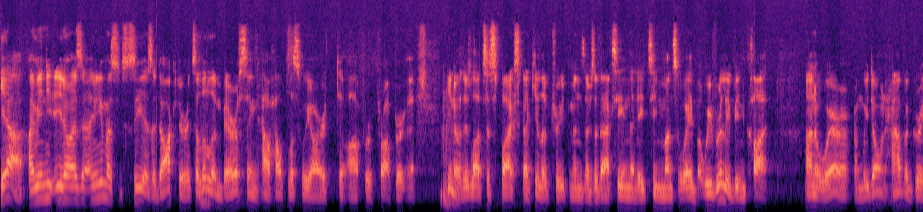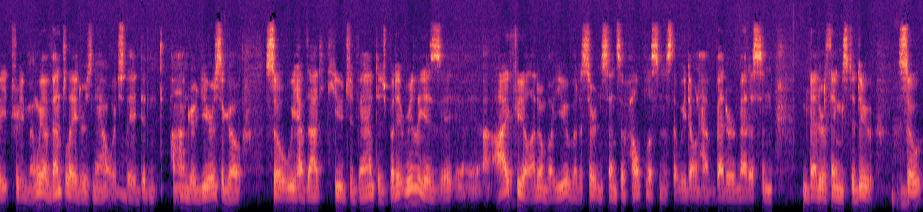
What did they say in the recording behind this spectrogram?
Yeah, I mean, you know, as I mean, you must see as a doctor, it's a little mm-hmm. embarrassing how helpless we are to offer proper. Uh, mm-hmm. You know, there's lots of speculative treatments. There's a vaccine that 18 months away, but we've really been caught unaware, and we don't have a great treatment. We have ventilators now, which mm-hmm. they didn't 100 years ago. So we have that huge advantage. But it really is, I feel, I don't know about you, but a certain sense of helplessness that we don't have better medicine, better things to do. Mm-hmm. So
